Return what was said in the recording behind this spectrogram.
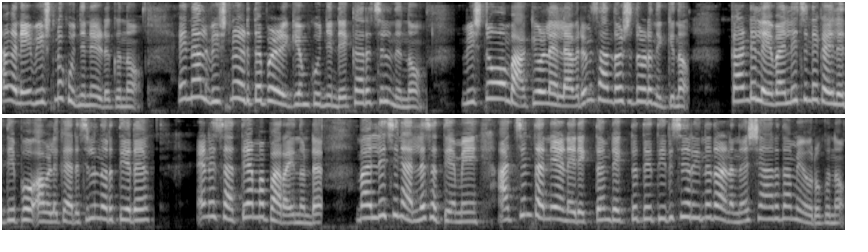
അങ്ങനെ വിഷ്ണു കുഞ്ഞിനെ എടുക്കുന്നു. എന്നാൽ വിഷ്ണു എടുത്തപ്പോഴേക്കും കുഞ്ഞിന്റെ കരച്ചിൽ നിന്നു. വിഷ്ണുവും ബാക്കിയുള്ള എല്ലാവരും സന്തോഷത്തോടെ നിൽക്കുന്നു. കണ്ടില്ലേ വല്യച്ഛന്റെ കയ്യിലെത്തിയപ്പോൾ അവൾ കരച്ചിൽ നിർത്തിയത്? എന്നെ സത്യമ്മ പറയുന്നുണ്ട്. വല്യച്ഛനല്ല സത്യമ്മേ അച്ഛൻ തന്നെയാണ് രക്തം രക്തത്തെ തിരിച്ചറിയുന്നതാണെന്ന് ശാരദാമ്മ ഓർക്കുന്നു.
